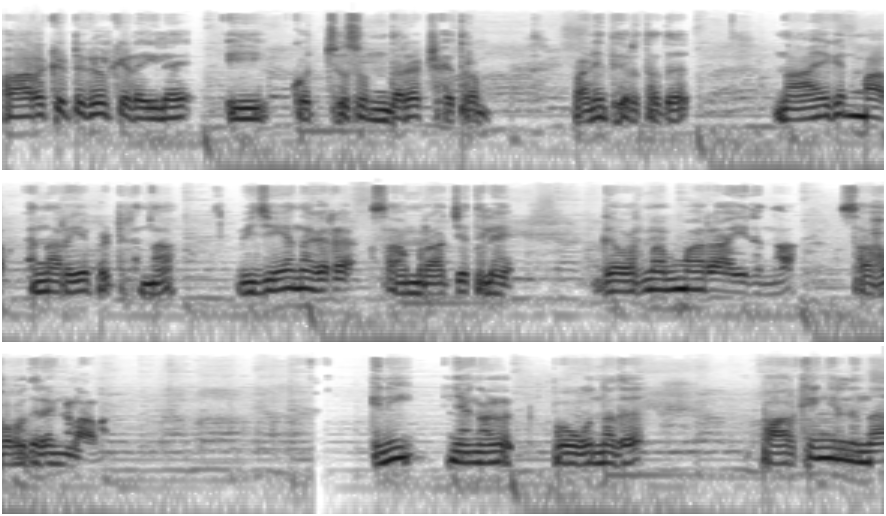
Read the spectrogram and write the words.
പാറക്കെട്ടുകൾക്കിടയിലെ ഈ കൊച്ചു സുന്ദര ക്ഷേത്രം പണി തീർത്തത് നായകന്മാർ എന്നറിയപ്പെട്ടിരുന്ന വിജയനഗര സാമ്രാജ്യത്തിലെ ഗവർണർമാരായിരുന്ന സഹോദരങ്ങളാണ്. ഇനി ഞങ്ങൾ പോകുന്നത് പാർക്കിങ്ങിൽ നിന്ന്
